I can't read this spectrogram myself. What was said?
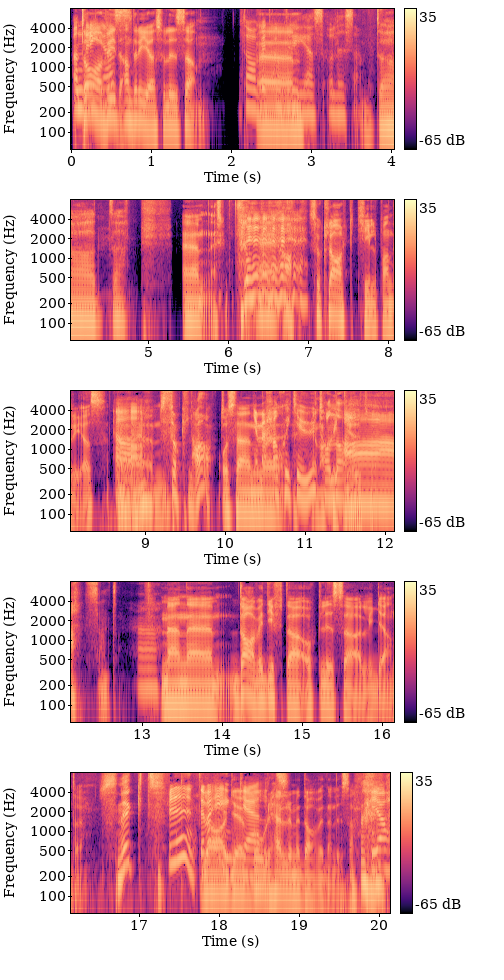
Andreas, David, Andreas och Lisa. David Ehm. Andreas och Lisa. Döda... Um, nej, jag skojar. Eh, ja, såklart kill på Andreas. Ja. Ehm, Såklart. och sen, Ja, men han eh, skickar ut man honom. skickar ut honom. Ah, sant. Ja. Men eh, David gifta och Lisa ligga antar jag. Snyggt. Fint, det var jag enkelt. bor hellre med David än Lisa. Ja.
